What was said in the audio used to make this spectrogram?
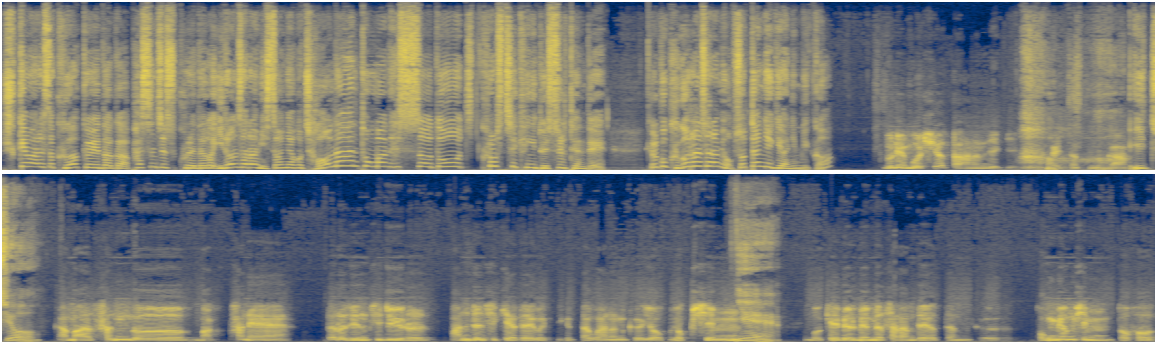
쉽게 말해서 그 학교에다가 파슨지 스쿨에다가 이런 사람 있었냐고 전화 한 통만 했어도 크로스 체킹이 됐을 텐데 결국 그걸 한 사람이 없었단 얘기 아닙니까? 눈에 뭐 씌었다 하는 얘기가 있지 않습니까? 있죠. 아마 선거 막판에 떨어진 지지율을 반전시켜야 되겠다고 하는 그 욕- 욕심, 예. 뭐 개별 몇몇 사람들의 어떤 그 공명심 또 허,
